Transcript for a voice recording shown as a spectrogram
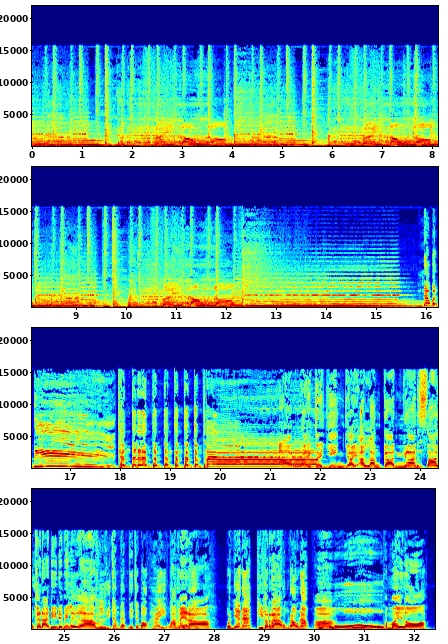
ทำทำทำทำทำทำอะไรจะยิ่งใหญ่อลังการงานสร้างขนาดนี้เนี่ยพี่เหลือมคือที่ทำแบบนี้จะบอกให้ว่าทำไมอะหรอวันเนี้ยนะ พี่โรครัมาบของเรานะอ่าโอ้โหทำไมหรอ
